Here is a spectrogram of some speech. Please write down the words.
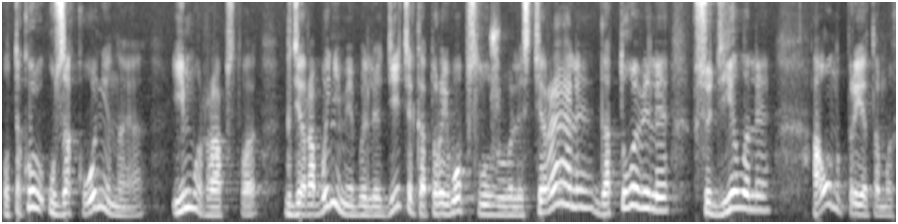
Вот такое узаконенное им рабство, где рабынями были дети, которые его обслуживали, стирали, готовили, все делали, а он при этом их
